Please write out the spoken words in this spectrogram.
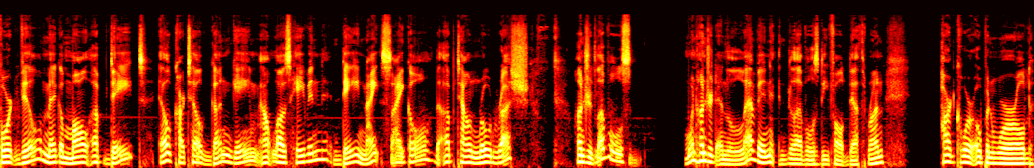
Fortville Mega Mall Update, El Cartel Gun Game, Outlaws Haven, Day Night Cycle, the Uptown Road Rush, 100 levels, 111 levels default death run, Hardcore Open World,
